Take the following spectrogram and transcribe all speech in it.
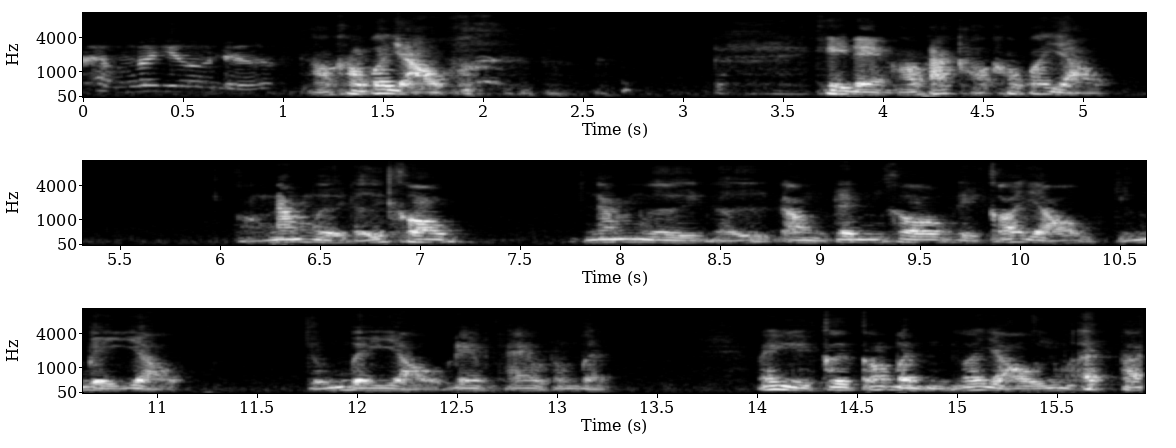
Không có vô được. Họ không có dầu khi đèn họ tắt họ không có dầu còn năm người nữ khôn năm người nữ đồng trinh khôn thì có dầu chuẩn bị dầu chuẩn bị dầu đem theo trong bình. Mấy người cười có bình có dầu nhưng mà ít thôi.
